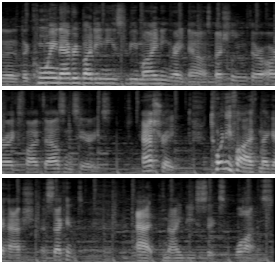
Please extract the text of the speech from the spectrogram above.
the, the coin everybody needs to be mining right now, especially with their RX 5000 series. Hash rate, 25 mega hash a second at 96 watts.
